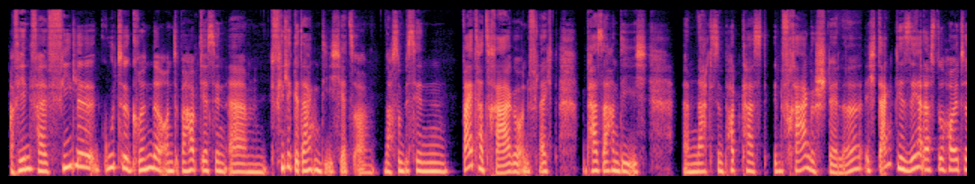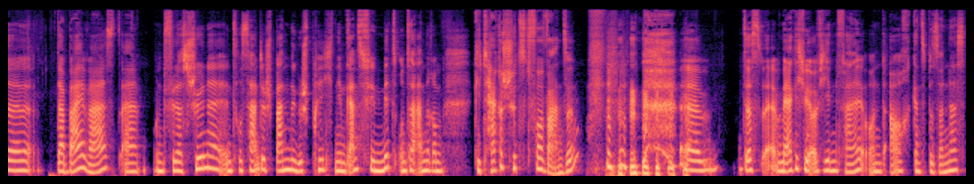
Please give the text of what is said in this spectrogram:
Auf jeden Fall viele gute Gründe und überhaupt, Jessin, ähm, viele Gedanken, die ich jetzt ähm, noch so ein bisschen weitertrage und vielleicht ein paar Sachen, die ich ähm, nach diesem Podcast in Frage stelle. Ich danke dir sehr, dass du heute dabei warst äh, und für das schöne, interessante, spannende Gespräch. Ich nehme ganz viel mit, unter anderem Gitarre schützt vor Wahnsinn. Ähm, das äh, merke ich mir auf jeden Fall und auch ganz besonders,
